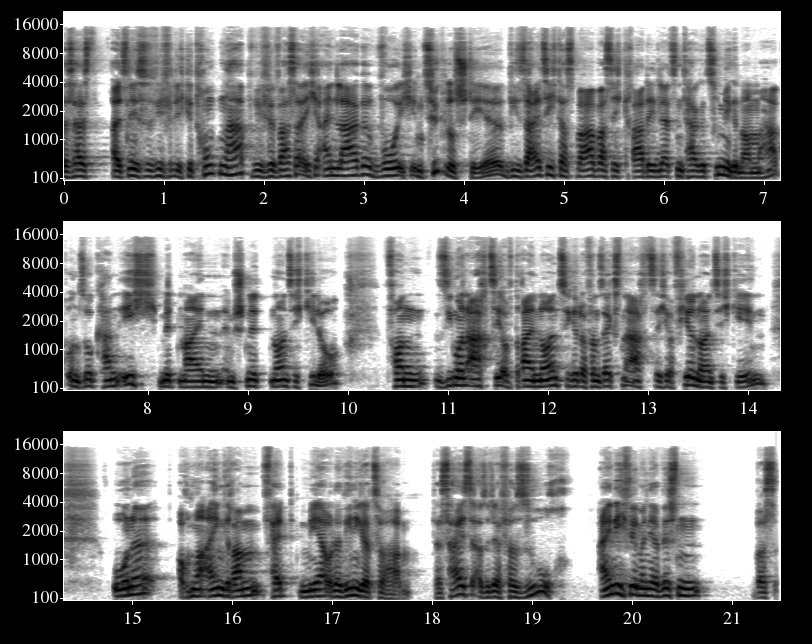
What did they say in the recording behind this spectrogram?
das heißt, als nächstes, wie viel ich getrunken habe, wie viel Wasser ich einlage, wo ich im Zyklus stehe, wie salzig das war, was ich gerade die letzten Tage zu mir genommen habe. Und so kann ich mit meinen im Schnitt 90 Kilo von 87 auf 93 oder von 86 auf 94 gehen, ohne auch nur ein Gramm Fett mehr oder weniger zu haben. Das heißt also, der Versuch, eigentlich will man ja wissen, was,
